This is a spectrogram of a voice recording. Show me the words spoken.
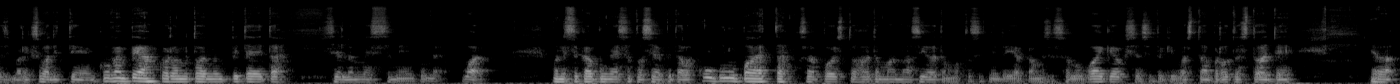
Esimerkiksi vaadittiin kovempia koronatoimenpiteitä siellä, missä niin kuin va- monissa kaupungeissa tosiaan pitää olla kulkulupa, että saa poistua hoitamaan asioita, mutta sitten niiden jakamisessa on ollut vaikeuksia, sitäkin vastaan protestoitiin. Ja,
